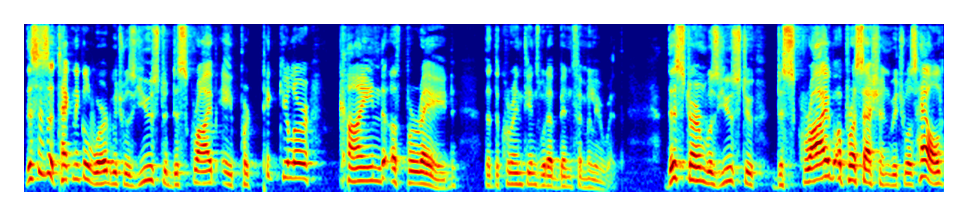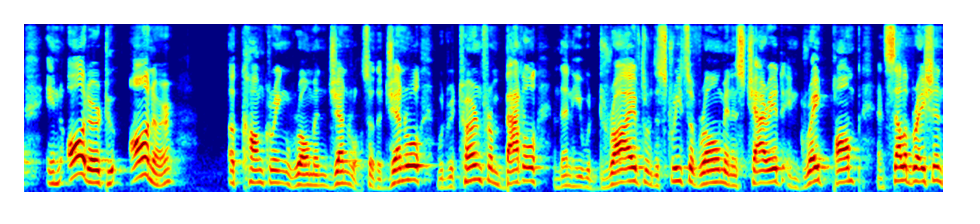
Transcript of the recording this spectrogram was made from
This is a technical word which was used to describe a particular kind of parade that the Corinthians would have been familiar with. This term was used to describe a procession which was held in order to honor a conquering Roman general. So the general would return from battle and then he would drive through the streets of Rome in his chariot in great pomp and celebration,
